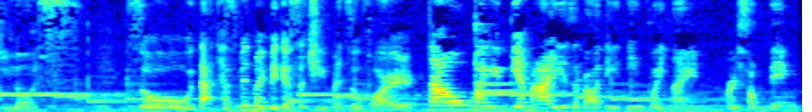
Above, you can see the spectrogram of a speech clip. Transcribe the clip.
kilos. So, that has been my biggest achievement so far. Now, my BMI is about 18.9 or something.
